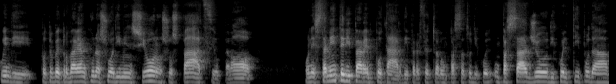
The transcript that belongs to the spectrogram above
quindi potrebbe trovare anche una sua dimensione, un suo spazio, però onestamente mi pare un po' tardi per effettuare un, di quel, un passaggio di quel tipo da,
